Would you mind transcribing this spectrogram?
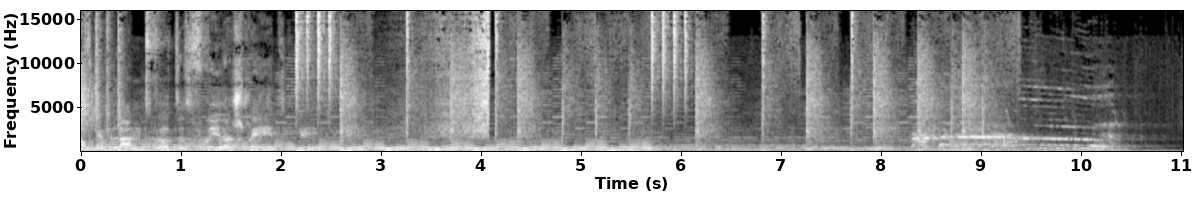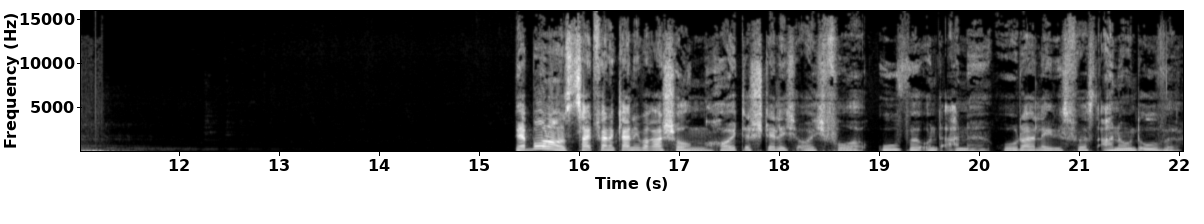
Auf dem Land wird es früher spät. Bonus, Zeit für eine kleine Überraschung. Heute stelle ich euch vor Uwe und Anne oder Ladies First Anne und Uwe.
